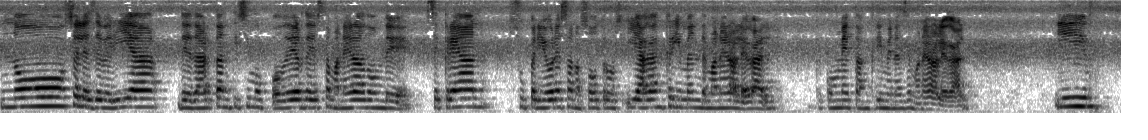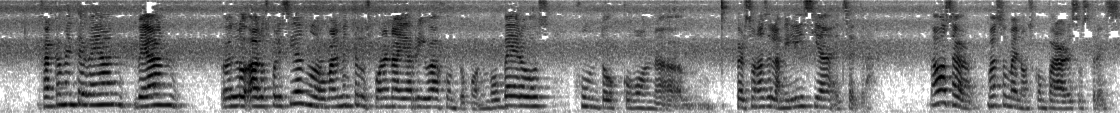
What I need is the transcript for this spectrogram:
no se les debería de dar tantísimo poder de esta manera donde se crean superiores a nosotros y hagan crimen de manera legal, que cometan crímenes de manera legal. Y francamente vean, vean, a los policías normalmente los ponen ahí arriba junto con bomberos, junto con um, personas de la milicia, etc. Vamos a más o menos comparar esos tres.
